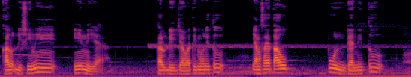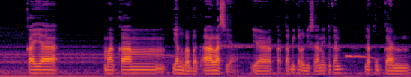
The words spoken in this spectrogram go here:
kalau di sini ini ya. Kalau di Jawa Timur itu yang saya tahu Punden itu kayak makam yang babat alas ya. Ya, tapi kalau di sana itu kan lekukan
